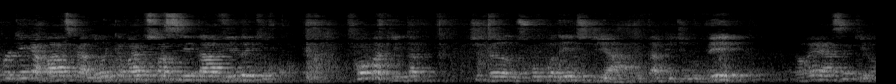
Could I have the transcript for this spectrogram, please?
Por que, que a base canônica vai nos facilitar a vida aqui? Como aqui está te dando os componentes de A e está pedindo B, então é essa aqui. Ó.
